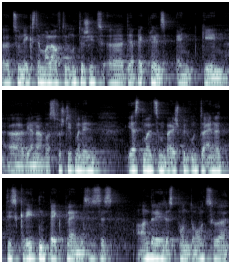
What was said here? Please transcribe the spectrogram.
äh, zunächst einmal auf den Unterschied äh, der Backplanes eingehen. Äh, Werner, was versteht man denn erstmal zum Beispiel unter einer diskreten Backplane? Das ist das andere, das Pendant zur,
